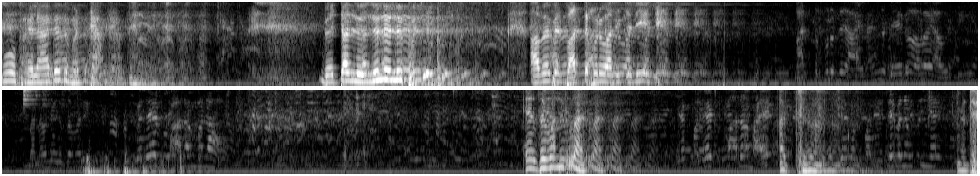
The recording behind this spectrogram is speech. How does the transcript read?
मुँह फैला दे तो भट्टा। बेटा लुल्लू लुल्लू पुचुर पुचुर अबे फिर भत्तपुर वाली चलिए। ऐसे बंद हुआ अच्छा। अच्छा।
